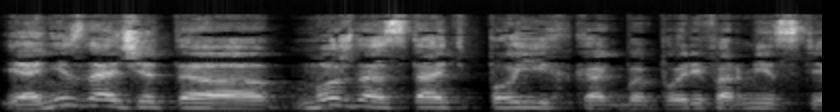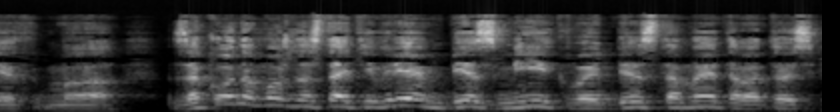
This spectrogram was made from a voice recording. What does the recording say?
И они, значит, э, можно стать по их, как бы, по реформистским законам, можно стать евреем без миквы, без там этого. То есть,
